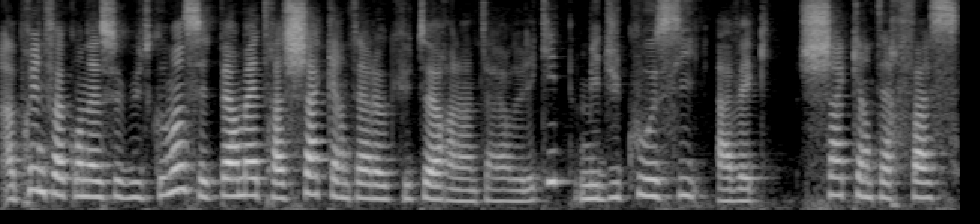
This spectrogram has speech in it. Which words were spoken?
après, une fois qu'on a ce but commun, c'est de permettre à chaque interlocuteur à l'intérieur de l'équipe, mais du coup aussi avec chaque interface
